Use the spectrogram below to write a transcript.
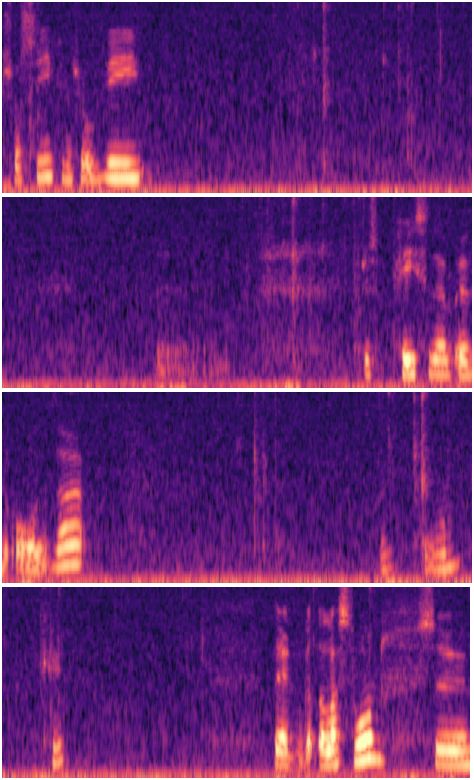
Control C, Control V. just paste them over all of that. Okay. Then we've got the last one. So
